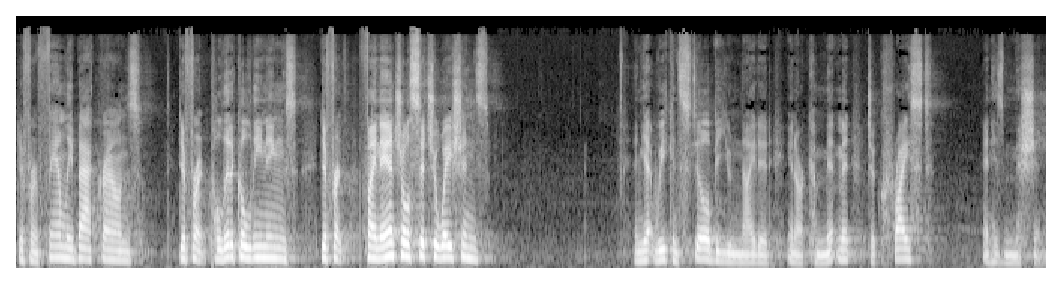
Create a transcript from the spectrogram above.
different family backgrounds, different political leanings, different financial situations. And yet, we can still be united in our commitment to Christ and his mission.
